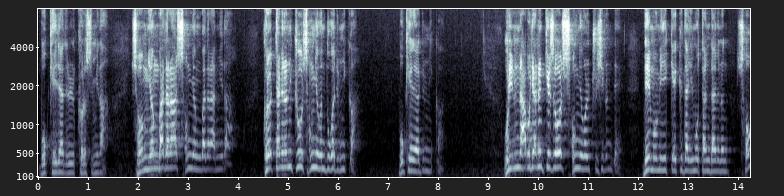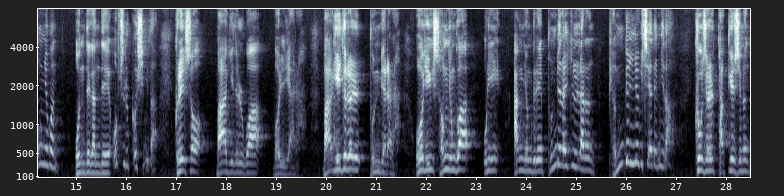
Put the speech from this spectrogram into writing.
목회자들을 그렇습니다. 성령 받아라, 성령 받아라 합니다. 그렇다면 그 성령은 누가 줍니까? 목회자 줍니까? 우리는 아버지 하나님께서 성령을 주시는데 내 몸이 깨끗하지 못한다면 성령은 온데간데 없을 것입니다. 그래서 마귀들과 멀리하라. 마귀들을 분별하라. 오직 성령과 우리 악령들의 분별할 줄 나는 변별력이 있어야 됩니다. 그것을 받기 위해서는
